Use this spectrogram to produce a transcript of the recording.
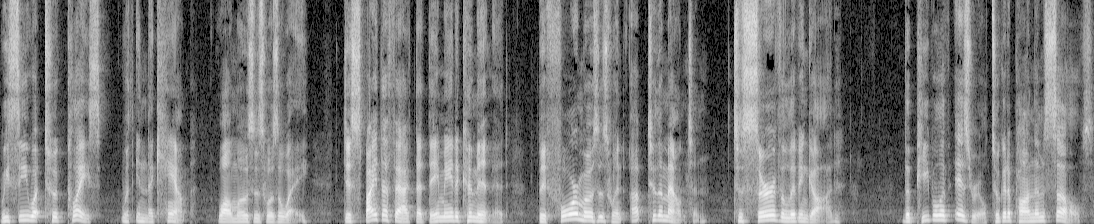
we see what took place within the camp while Moses was away, despite the fact that they made a commitment before Moses went up to the mountain to serve the living God. The people of Israel took it upon themselves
